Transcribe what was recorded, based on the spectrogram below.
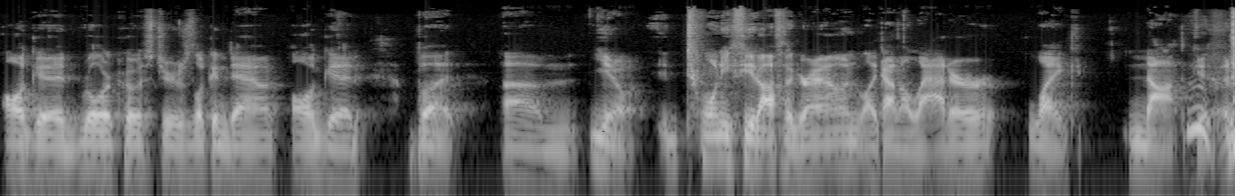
all good. Roller coasters, looking down, all good. But um, you know, 20 feet off the ground, like on a ladder, like not good.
